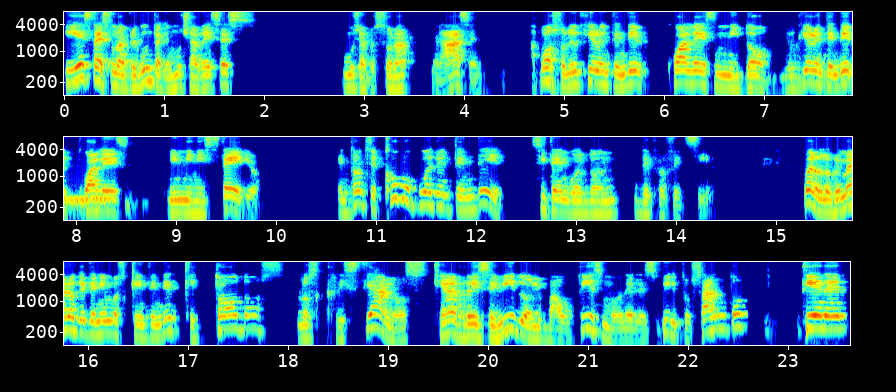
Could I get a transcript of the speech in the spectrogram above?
Y esta es una pregunta que muchas veces muchas personas me la hacen. Apóstol, yo quiero entender cuál es mi don, yo quiero entender cuál es mi ministerio. Entonces, ¿cómo puedo entender si tengo el don de profecía? Bueno, lo primero que tenemos que entender es que todos los cristianos que han recibido el bautismo del Espíritu Santo tienen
